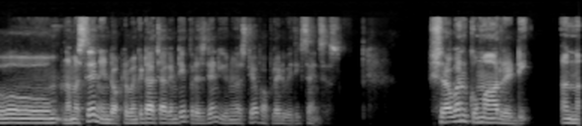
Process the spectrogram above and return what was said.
ఓం నమస్తే నేను doctor Venkata Chaganti president university of applied Vedic sciences. Shravan Kumar Reddy అన్న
